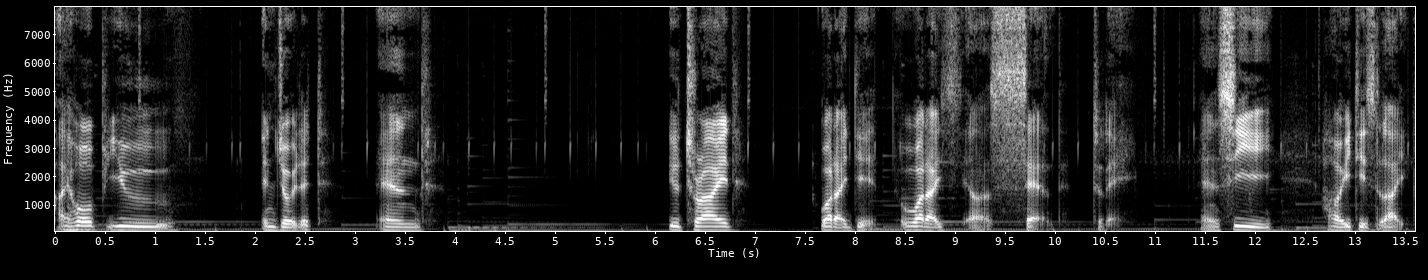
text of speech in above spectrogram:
I hope you enjoyed it and you tried what I did, what I uh, said today, and see how it is like.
